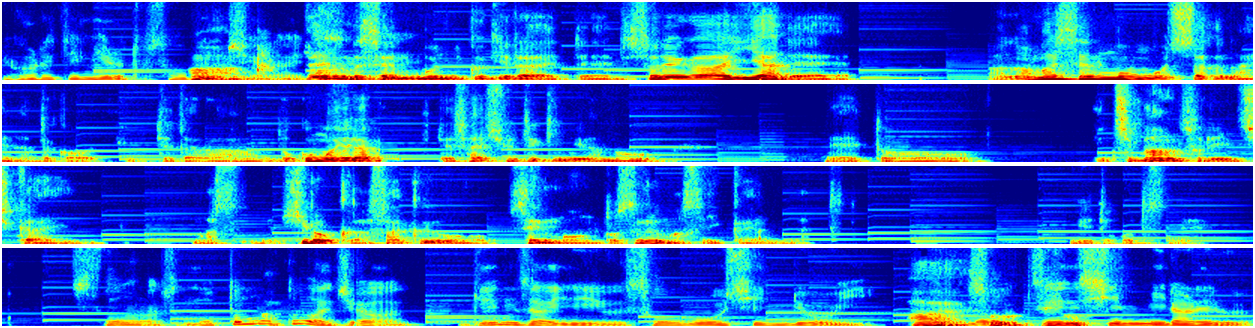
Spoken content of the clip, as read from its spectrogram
言われてみるとそうかもしれないね、全部専門に区切られて、それが嫌で、あのあんまり専門持ちたくないなとか言ってたら、どこも選べて、最終的にあの、えっ、と、一番それに近い、まあ、広く浅くを専門とする麻酔科医になったというところですね。そうなんです。もともとはじゃあ、現在でいう総合診療医、はい、そう全身見られる。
